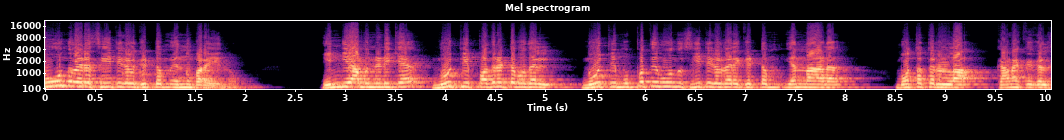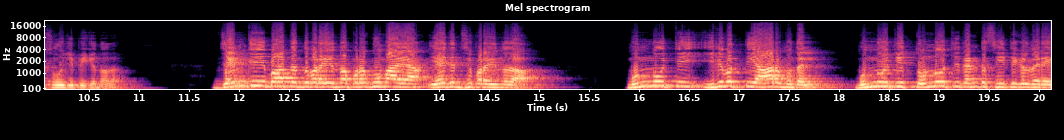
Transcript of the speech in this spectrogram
മൂന്ന് വരെ സീറ്റുകൾ കിട്ടും എന്നും പറയുന്നു. ഇന്ത്യ മുന്നണിക്ക് നൂറ്റി പതിനെട്ട് മുതൽ നൂറ്റി മുപ്പത്തി മൂന്ന് സീറ്റുകൾ വരെ കിട്ടും എന്നാണ് മൊത്തത്തിലുള്ള കണക്കുകൾ സൂചിപ്പിക്കുന്നത്. ജൻകി ബാത്ത് എന്ന് പറയുന്ന പ്രമുഖമായ ഏജൻസി പറയുന്നത് മുന്നൂറ്റി ഇരുപത്തി ആറ് മുതൽ മുന്നൂറ്റി തൊണ്ണൂറ്റി രണ്ട് സീറ്റുകൾ വരെ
